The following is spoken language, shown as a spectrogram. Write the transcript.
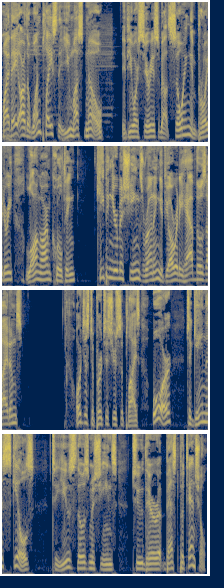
why they are the one place that you must know if you are serious about sewing, embroidery, long arm quilting, keeping your machines running if you already have those items, or just to purchase your supplies, or to gain the skills to use those machines to their best potential.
